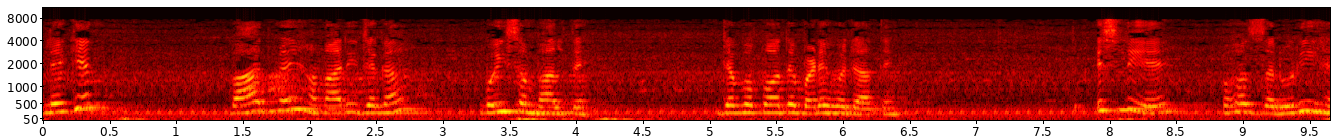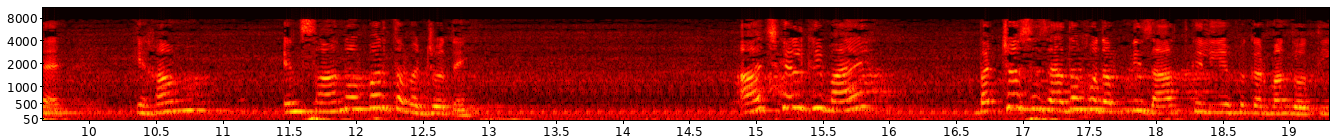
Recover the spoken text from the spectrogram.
لیکن بعد میں ہماری جگہ وہی سنبھالتے جب وہ پودے بڑے ہو جاتے ہیں۔ تو اس لیے بہت ضروری ہے کہ ہم انسانوں پر توجہ دیں۔ آج کل کی مائیں بچوں سے زیادہ خود اپنی ذات کے لیے فکر مند ہوتی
